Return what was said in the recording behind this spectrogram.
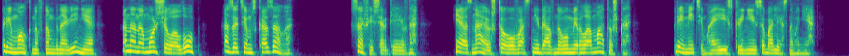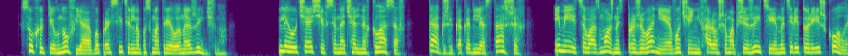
Примолкнув на мгновение, она наморщила лоб, а затем сказала. «Софья Сергеевна, я знаю, что у вас недавно умерла матушка. Примите мои искренние соболезнования». Сухо кивнув, я вопросительно посмотрела на женщину. Для учащихся начальных классов, так же, как и для старших, имеется возможность проживания в очень хорошем общежитии на территории школы,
